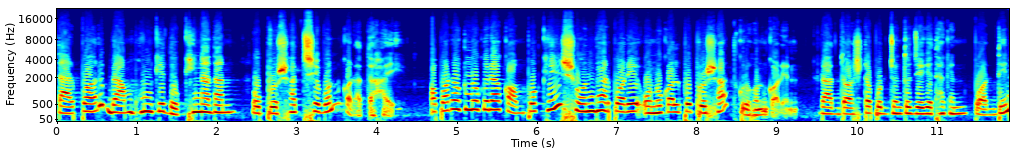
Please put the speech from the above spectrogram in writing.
তারপর ব্রাহ্মণকে দক্ষিণাদান ও প্রসাদ সেবন করাতে হয়। অপারক লোকেরা কমপক্ষে সন্ধ্যার পরে অনুকল্প প্রসাদ গ্রহণ করেন। রাত দশটা পর্যন্ত জেগে থাকেন। পরদিন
